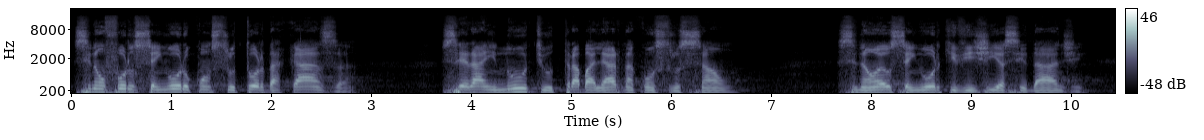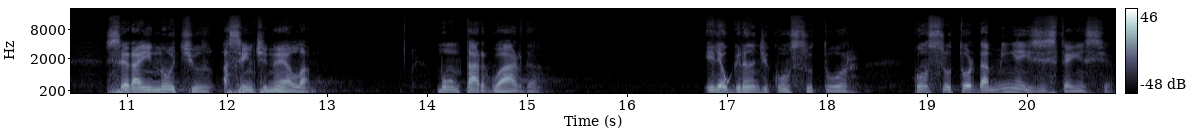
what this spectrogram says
Se não for o Senhor o construtor da casa, será inútil trabalhar na construção. Se não é o Senhor que vigia a cidade, será inútil a sentinela montar guarda. Ele é o grande construtor, construtor da minha existência,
